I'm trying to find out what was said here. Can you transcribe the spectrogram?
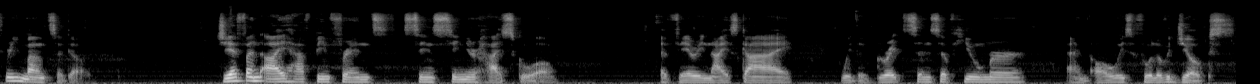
three months ago. Jeff and I have been friends since senior high school. A very nice guy with a great sense of humor and always full of jokes.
